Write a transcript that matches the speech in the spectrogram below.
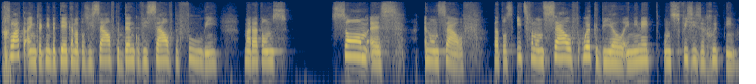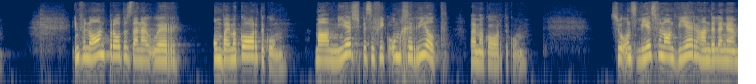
glad eintlik nie beteken dat ons dieselfde dink of dieselfde voel nie, maar dat ons saam is in onsself, dat ons iets van onsself ook deel en nie net ons fisiese goed nie. En vanaand praat ons dan nou oor om by mekaar te kom, maar meer spesifiek om gereeld bymekaar te kom. So ons lees vanaand weer Handelinge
